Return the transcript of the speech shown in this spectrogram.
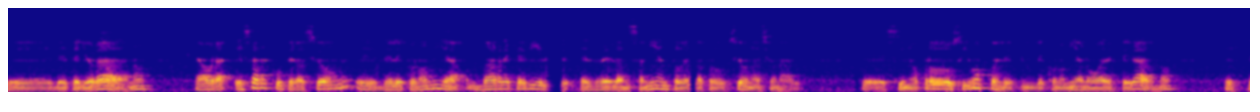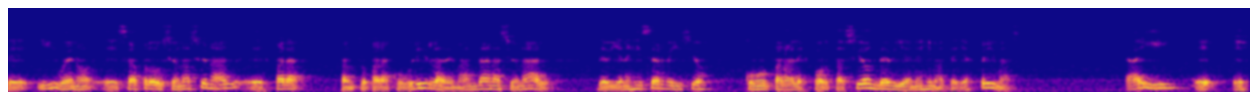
eh, deteriorada, ¿no? Ahora, esa recuperación eh, de la economía va a requerir el relanzamiento de la producción nacional. Eh, si no producimos, pues la, economía no va a despegar, ¿no? Este, y bueno, esa producción nacional es para tanto para cubrir la demanda nacional de bienes y servicios como para la exportación de bienes y materias primas. Ahí eh, es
